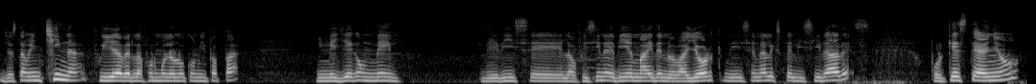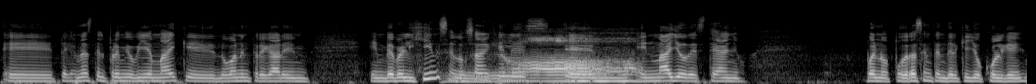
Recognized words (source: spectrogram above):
yo estaba en China, fui a ver la Fórmula 1 con mi papá y me llega un mail me dice la oficina de BMI de Nueva York, me dicen, Alex, felicidades, porque este año eh, te ganaste el premio BMI que lo van a entregar en, en Beverly Hills, en Los Ángeles, No. en, en mayo de este año. Bueno, podrás entender que yo colgué,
